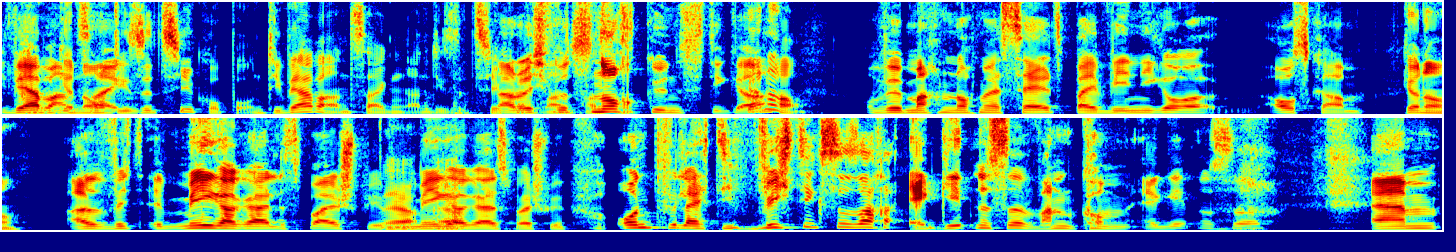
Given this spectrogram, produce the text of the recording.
Die an Werbeanzeigen. Genau diese Zielgruppe und die Werbeanzeigen an diese Zielgruppe. Dadurch wird es noch günstiger. Genau. Und wir machen noch mehr Sales bei weniger Ausgaben. Genau. Also wicht- mega geiles Beispiel, Ja, mega ja. geiles Beispiel. Und vielleicht die wichtigste Sache, Ergebnisse, wann kommen Ergebnisse? Ähm,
